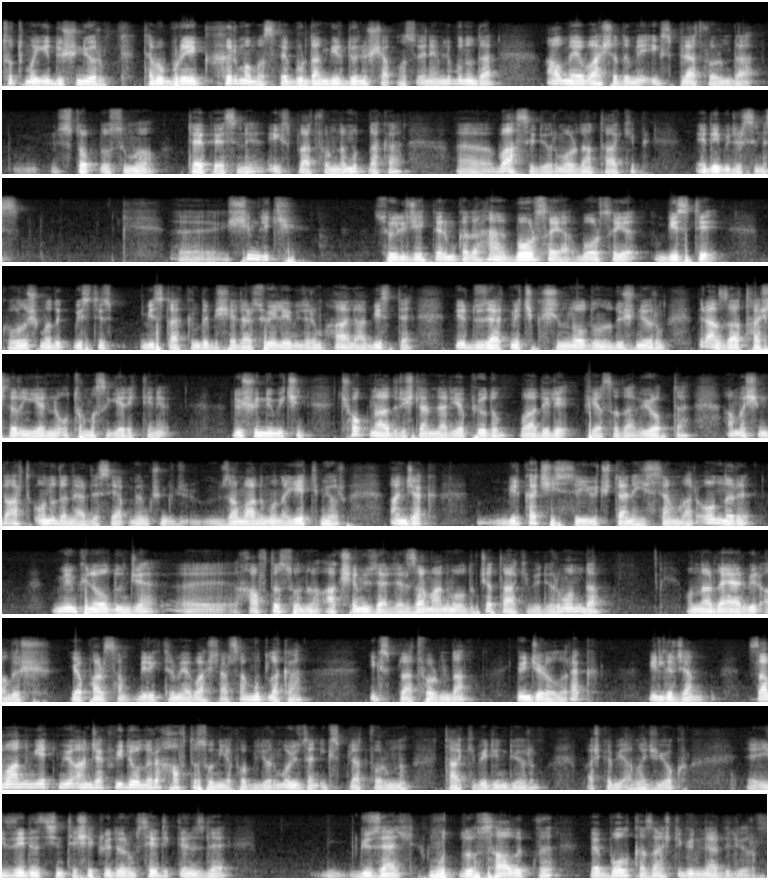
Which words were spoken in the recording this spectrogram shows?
tutmayı düşünüyorum. Tabi burayı kırmaması ve buradan bir dönüş yapması önemli. Bunu da almaya başladığım X platformunda stop loss'umu, TP'sini X platformunda mutlaka e, bahsediyorum. Oradan takip edebilirsiniz. E, şimdilik söyleyeceklerim kadar. Ha borsaya, borsaya BIST'i konuşmadık. BIST, BIST hakkında bir şeyler söyleyebilirim. Hala BIST'te bir düzeltme çıkışının olduğunu düşünüyorum. Biraz daha taşların yerine oturması gerektiğini düşündüğüm için çok nadir işlemler yapıyordum vadeli piyasada, Viyop'ta. Ama şimdi artık onu da neredeyse yapmıyorum çünkü zamanım ona yetmiyor. Ancak birkaç hisseyi, 3 tane hissem var. Onları mümkün olduğunca e, hafta sonu, akşam üzerleri zamanım oldukça takip ediyorum. Onu da onlar da eğer bir alış yaparsam, biriktirmeye başlarsam mutlaka X platformundan güncel olarak bildireceğim. Zamanım yetmiyor ancak videoları hafta sonu yapabiliyorum. O yüzden X platformunu takip edin diyorum. Başka bir amacı yok. E, izlediğiniz için teşekkür ediyorum. Sevdiklerinizle güzel, mutlu, sağlıklı ve bol kazançlı günler diliyorum.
